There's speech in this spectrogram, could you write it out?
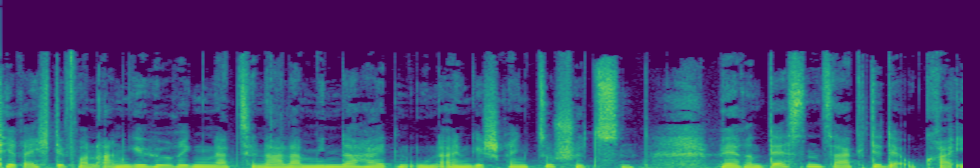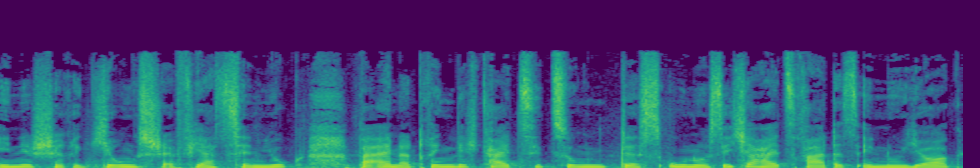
die Rechte von Angehörigen nationaler Minderheiten uneingeschränkt zu schützen. Währenddessen sagte der ukrainische Regierungschef Yatsenyuk bei einer Dringlichkeitssitzung des UNO-Sicherheitsrates in New York,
